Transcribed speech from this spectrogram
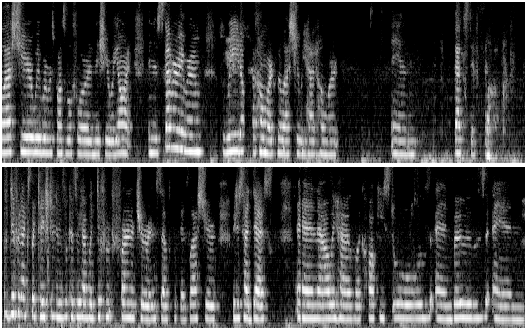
last year we were responsible for, and this year we aren't. In the discovery room, we don't have homework, but last year we had homework, and that's different. Different expectations because we have like different furniture and stuff. Because last year we just had desks, and now we have like Hokki stools and booths and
